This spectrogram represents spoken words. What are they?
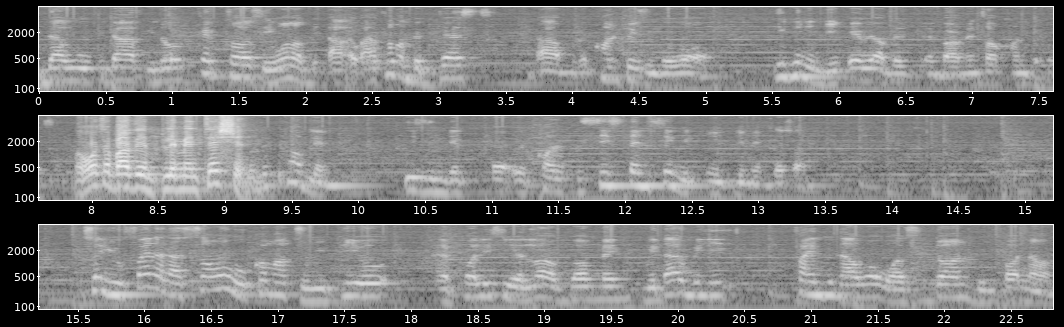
that would have, you know, kept us in one of the, uh, one of the best um, countries in the world, even in the area of the environmental conservation. But what about the implementation? So the problem is in the uh, consistency with implementation. So you find out that someone will come out to repeal a policy, a law of government, without really finding out what was done before now.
